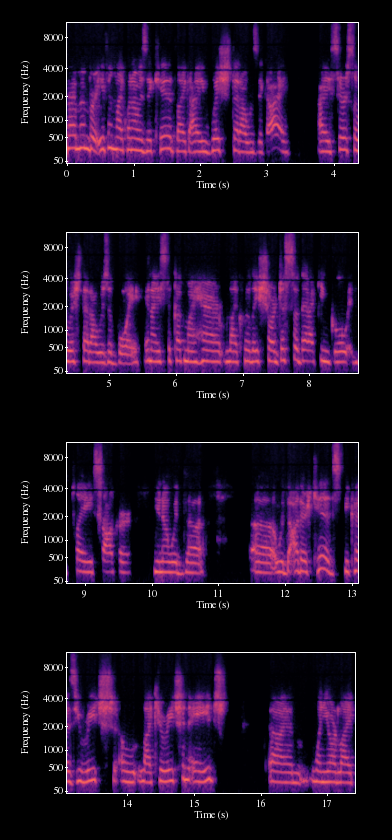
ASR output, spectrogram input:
I remember even like when I was a kid like I wished that I was a guy I seriously wish that I was a boy. And I used to cut my hair like really short just so that I can go and play soccer, you know, with the uh, with the other kids because you reach uh, like you reach an age um, when you're like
